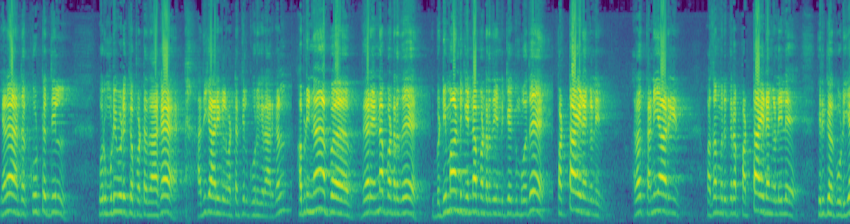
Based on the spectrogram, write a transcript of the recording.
என அந்த கூட்டத்தில் ஒரு முடிவெடுக்கப்பட்டதாக அதிகாரிகள் வட்டத்தில் கூறுகிறார்கள். அப்படின்னா இப்போ வேற என்ன பண்ணுறது இப்போ டிமாண்டுக்கு என்ன பண்ணுறது என்று கேட்கும்போது பட்டா இடங்களில் அதாவது தனியாரில் வசம் இருக்கிற பட்டா இடங்களிலே இருக்கக்கூடிய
